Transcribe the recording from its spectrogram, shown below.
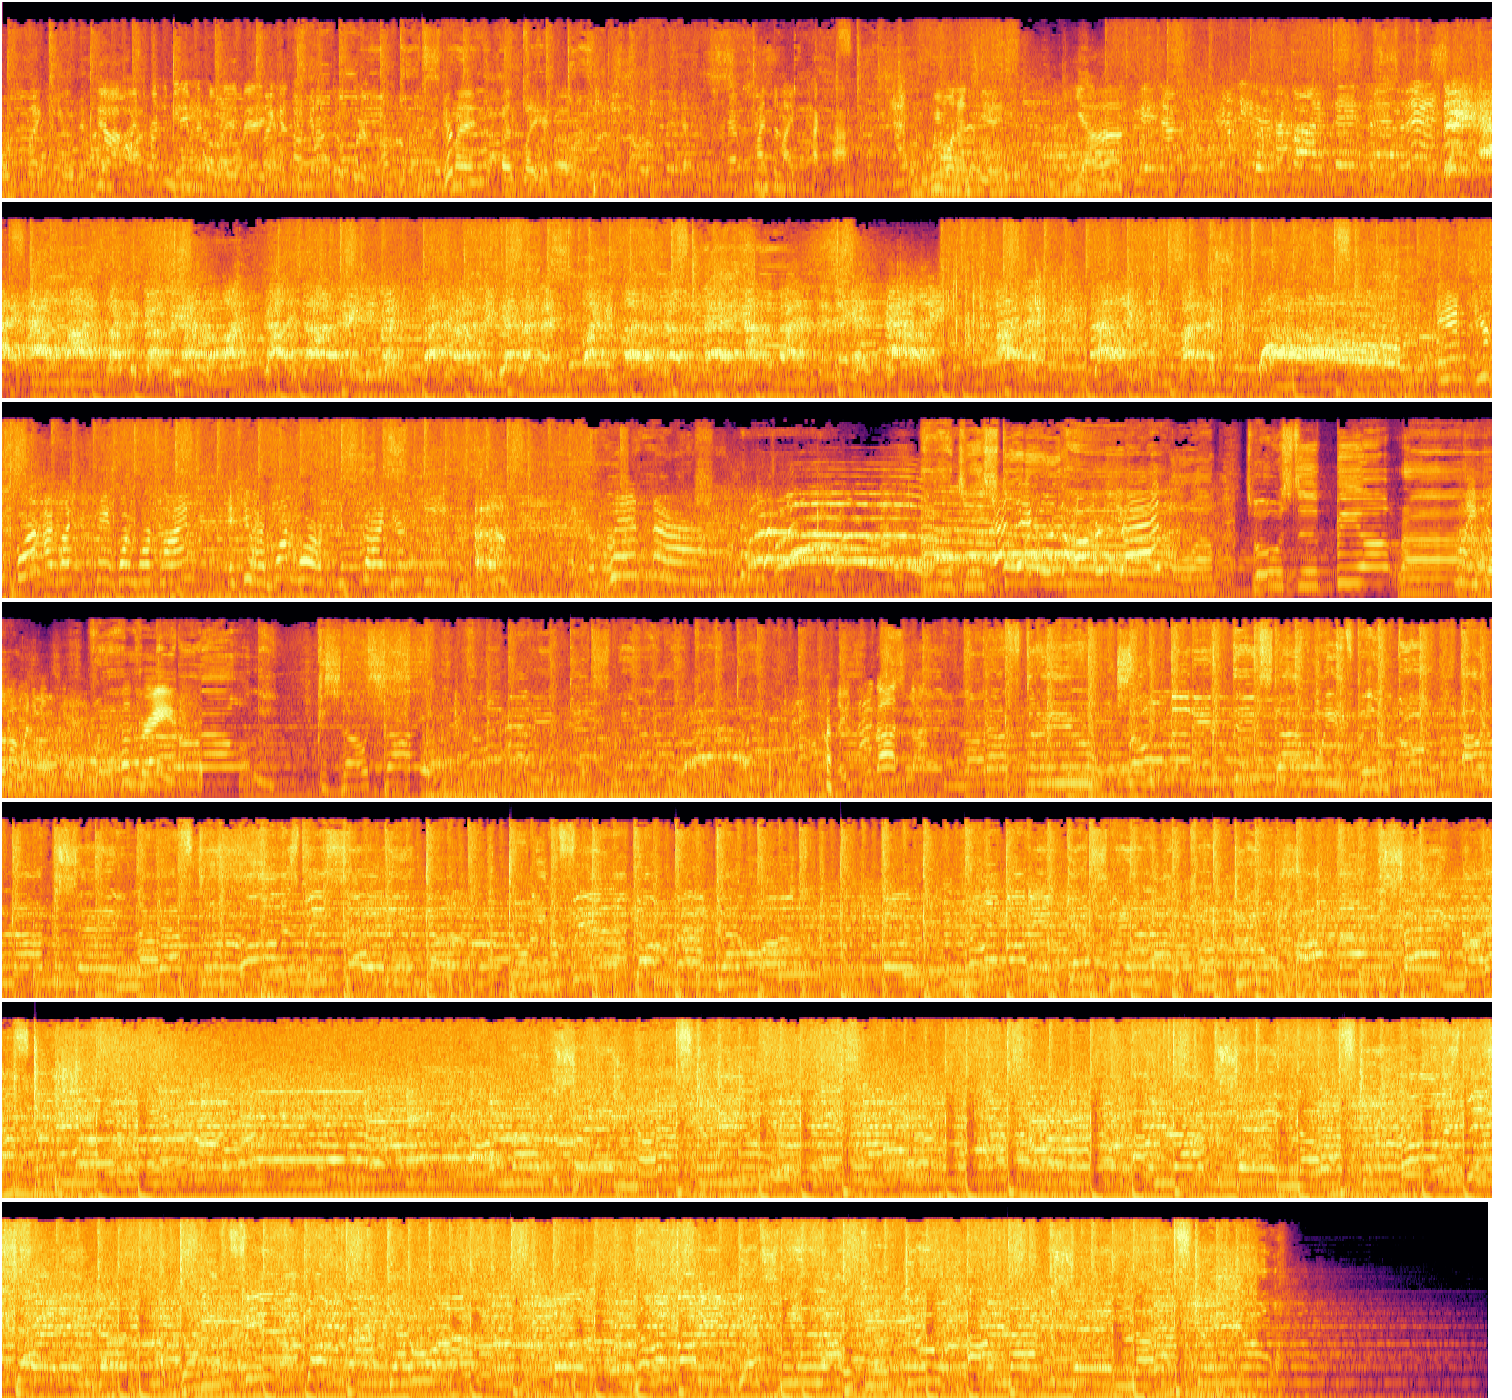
Yeah, I tried the medium and it felt really big. Like, I'm gonna have to wear My Buzz Lightyear bow. Mine's in my backpack. We won NCA. Yeah. Great.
